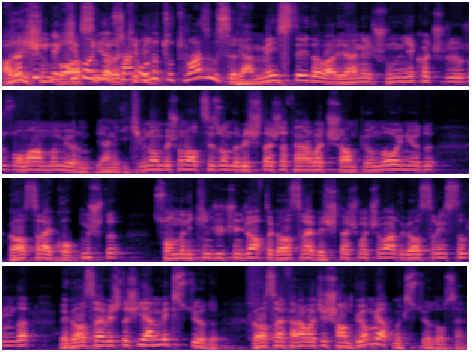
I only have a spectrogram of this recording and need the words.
Abi Rakiple kim doğasında oynuyorsan rakibi onu tutmaz mısın? Yenme isteği de var. Yani şunu niye kaçırıyoruz onu anlamıyorum. Yani 2015-16 sezonunda Beşiktaş'la Fenerbahçe şampiyonluğa oynuyordu. Galatasaray kopmuştu. Sondan ikinci, üçüncü hafta Galatasaray Beşiktaş maçı vardı Galatasaray'ın stadında ve Galatasaray Beşiktaş'ı yenmek istiyordu. Galatasaray Fenerbahçe şampiyon mu yapmak istiyordu o sene?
